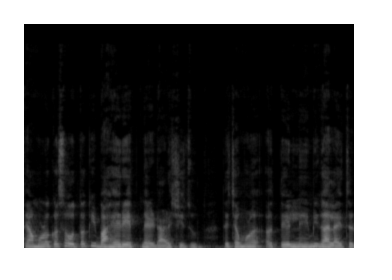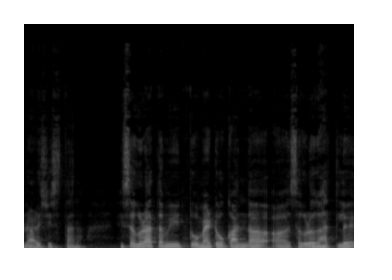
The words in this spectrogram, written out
त्यामुळं कसं होतं की बाहेर येत नाही डाळ शिजून. त्याच्यामुळं तेल नेहमी घालायचं डाळ शिजताना. हे सगळं आता मी टोमॅटो कांदा सगळं घातलं आहे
